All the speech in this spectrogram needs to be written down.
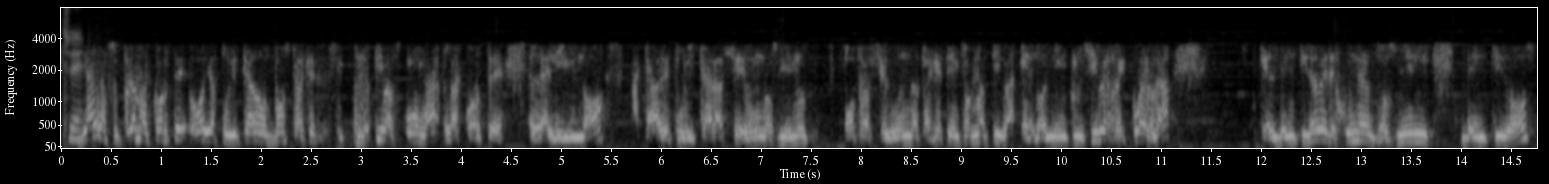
Ya la Suprema Corte hoy ha publicado dos tarjetas informativas. Una, la Corte la eliminó, acaba de publicar hace unos minutos otra segunda tarjeta informativa, en donde inclusive recuerda que el 29 de junio de 2022,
